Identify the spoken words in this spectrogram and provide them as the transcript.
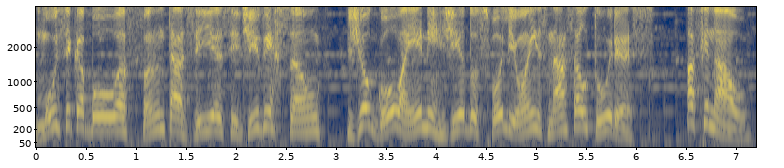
Música boa, fantasias e diversão jogou a energia dos foliões nas alturas. Afinal,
